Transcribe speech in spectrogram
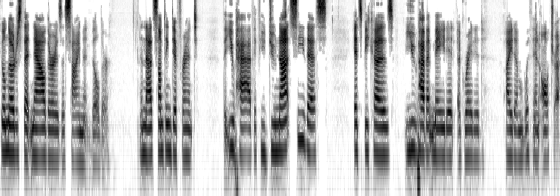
You'll notice that now there is assignment builder. And that's something different that you have. If you do not see this, it's because you haven't made it a graded item within Ultra.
